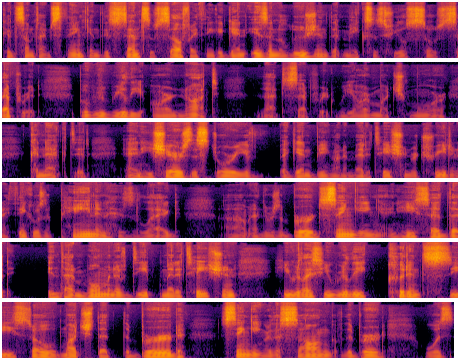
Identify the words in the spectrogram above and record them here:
can sometimes think. And this sense of self, I think, again, is an illusion that makes us feel so separate. But we really are not that separate. We are much more connected. And he shares the story of, again, being on a meditation retreat. And I think it was a pain in his leg. Um, and there was a bird singing. And he said that in that moment of deep meditation, he realized he really couldn't see so much that the bird singing or the song of the bird was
